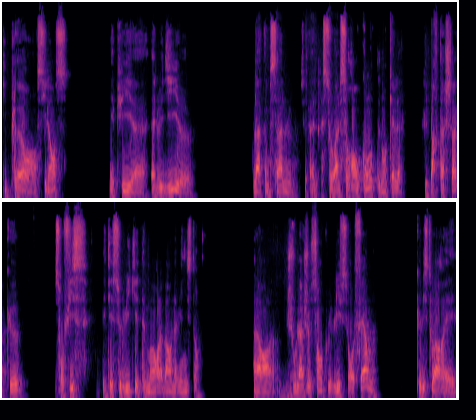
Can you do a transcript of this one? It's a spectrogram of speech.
qui pleure en silence. Et puis euh, elle me dit euh, là, comme ça, elle, se, rend compte, donc elle, partage ça, que son fils était celui qui était mort là-bas en Afghanistan. Alors je, là, je sens que le livre se referme, que l'histoire est,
